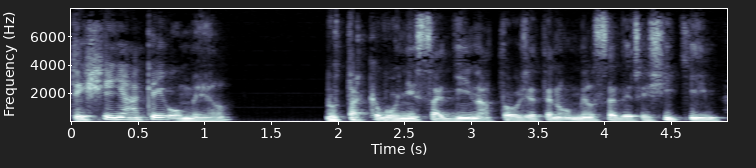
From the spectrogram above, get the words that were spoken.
když je nějaký omyl, no tak oni sadí na to, že ten omyl se vyřeší tím,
